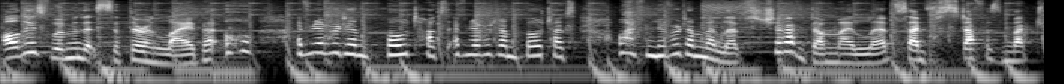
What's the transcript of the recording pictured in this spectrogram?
All these women that sit there and lie about, oh, I've never done Botox, I've never done Botox, oh, I've never done my lips. Should I've done my lips? I've stuffed as much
